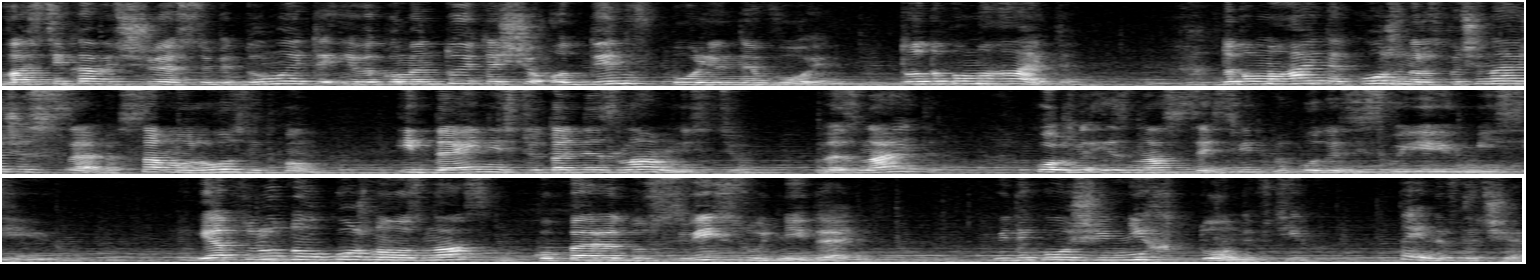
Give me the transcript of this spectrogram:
Вас цікавить, що я собі думаєте, і ви коментуєте, що один в полі не воїн. То допомагайте. Допомагайте кожен, розпочинаючи з себе, саморозвідком, ідейністю та незламністю. Ви знаєте, кожен із нас в цей світ приходить зі своєю місією. І абсолютно у кожного з нас попереду свій судній день, від якого ще ніхто не втік та й не втече.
